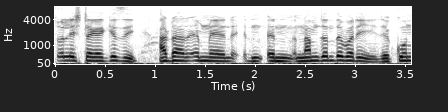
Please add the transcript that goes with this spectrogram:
চল্লিশ টাকা কেজি। আটার এমনি নাম জানতে পারি যে কোন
